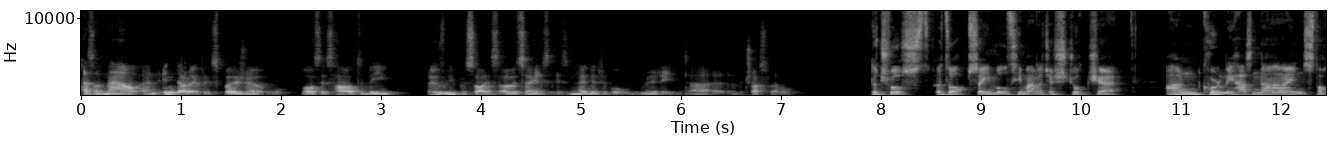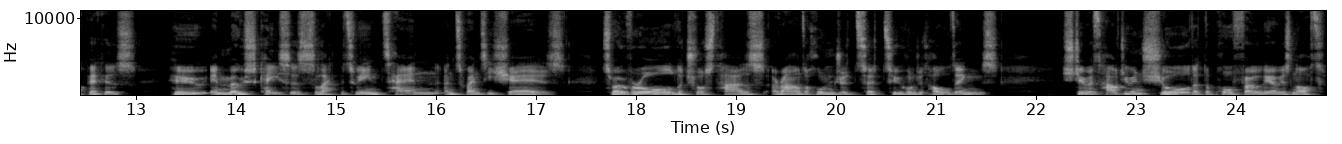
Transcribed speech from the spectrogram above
as of now, and indirect exposure, whilst it's hard to be overly precise, I would say it's, it's negligible, really, uh, at the trust level. The trust adopts a multi manager structure and currently has nine stock pickers who, in most cases, select between 10 and 20 shares. So, overall, the trust has around 100 to 200 holdings. Stuart, how do you ensure that the portfolio is not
